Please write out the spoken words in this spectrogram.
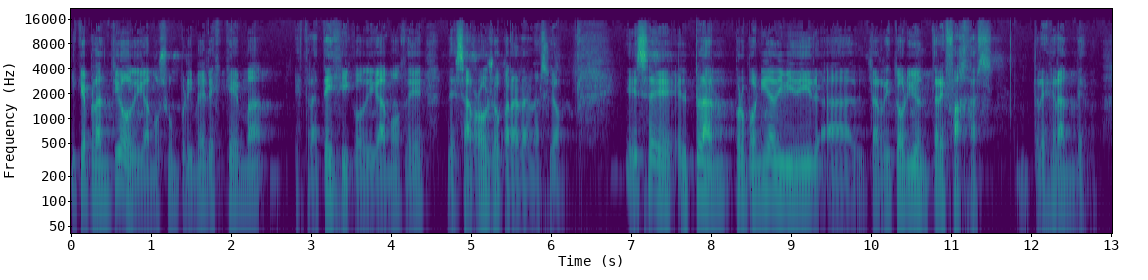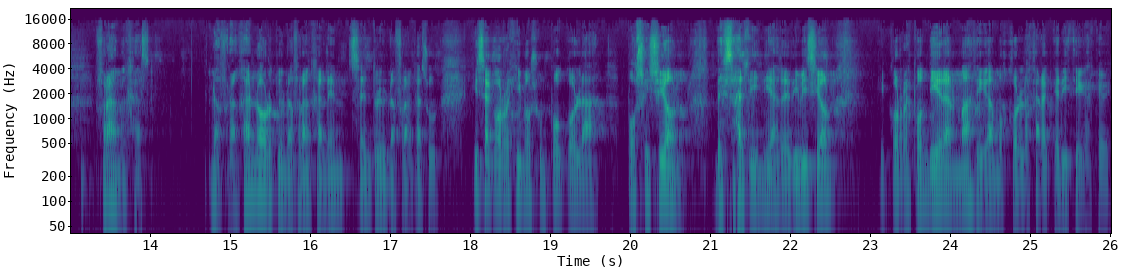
y que planteó, digamos, un primer esquema estratégico, digamos, de desarrollo para la nación. Ese, el plan proponía dividir al territorio en tres fajas, tres grandes franjas. Una franja norte, una franja centro y una franja sur. Quizá corregimos un poco la, posición de esas líneas de división que correspondieran más, digamos, con las características que,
